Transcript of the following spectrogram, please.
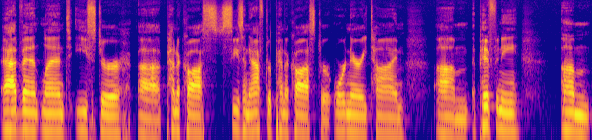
Advent, Lent, Easter, uh, Pentecost, season after Pentecost or ordinary time, um, Epiphany, um,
